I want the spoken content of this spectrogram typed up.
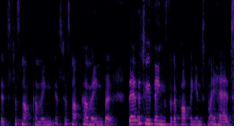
it's just not coming. It's just not coming. But they're the two things that are popping into my head.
